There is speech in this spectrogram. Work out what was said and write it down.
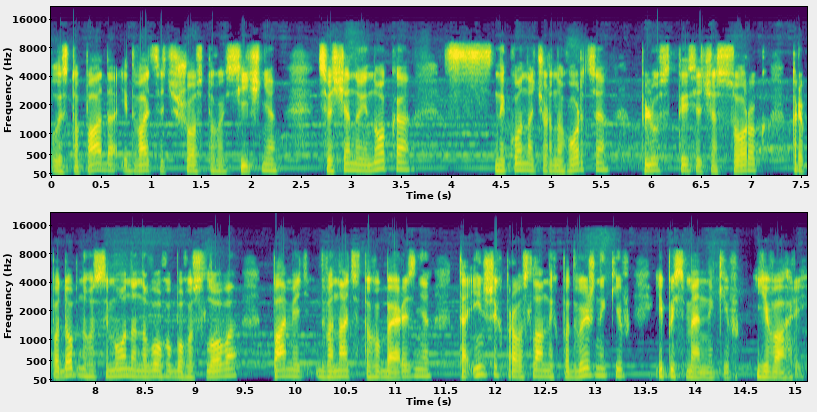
листопада і 26 січня, священної Нока з Никона Чорногорця плюс 1040, преподобного Симона Нового Богослова, пам'ять 12 березня та інших православних подвижників і письменників Євагрій.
